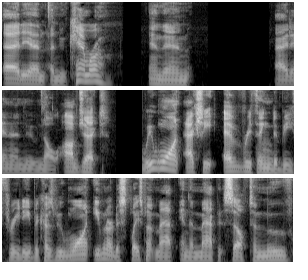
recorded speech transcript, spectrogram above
Add in a new camera and then add in a new null object. We want actually everything to be 3D because we want even our displacement map and the map itself to move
